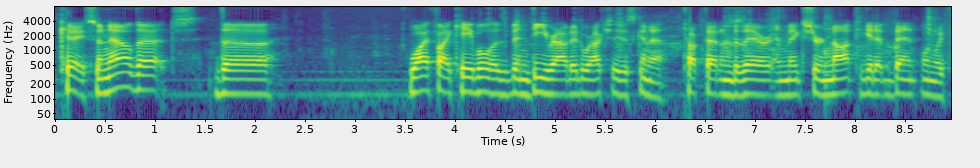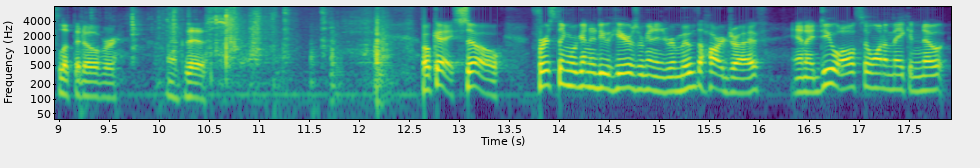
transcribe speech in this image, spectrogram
Okay, so now that the Wi-Fi cable has been derouted, we're actually just to tuck that under there and make sure not to get it bent when we flip it over like this. Okay, so First thing we're to do here is we're to remove the hard drive. And I do also want to make a note,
